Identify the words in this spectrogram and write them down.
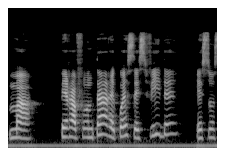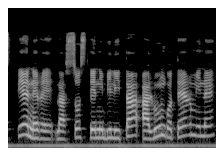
Ma per affrontare queste sfide e sostenere la sostenibilità a lungo termine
